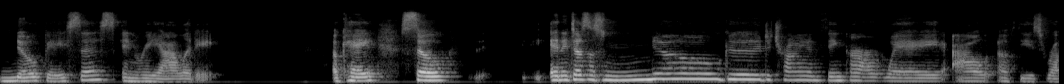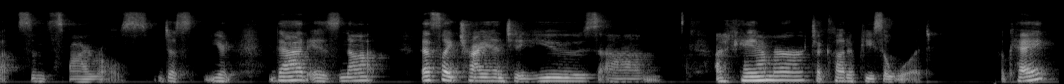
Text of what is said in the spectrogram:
no basis in reality. Okay. So and it does us no good to try and think our way out of these ruts and spirals. Just you that is not that's like trying to use um, a hammer to cut a piece of wood. Okay.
